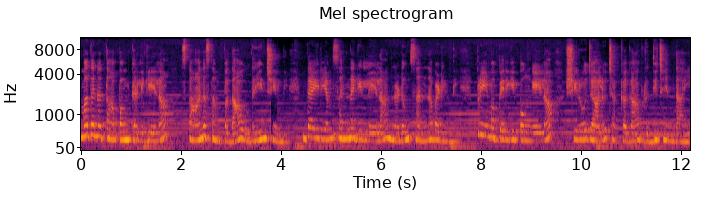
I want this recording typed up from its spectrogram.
మదన తాపం కలిగేలా స్థాన సంపద ఉదయించింది. ధైర్యం సన్నగిల్లేలా నడుం సన్నబడింది. ప్రేమ పెరిగి పొంగేలా శిరోజాలు చక్కగా వృద్ధి చెందాయి.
